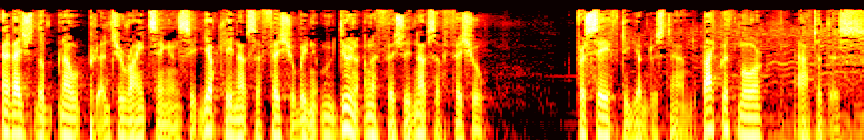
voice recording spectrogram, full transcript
And eventually they'll now put it into writing and say, yeah, okay, now it's official. We're doing it unofficially, now it's official. For safety, you understand. Back with more after this.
